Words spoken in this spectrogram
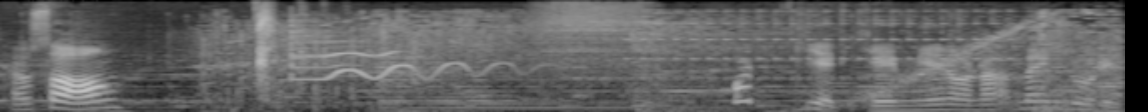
แถวสองโคตรเกลียดเกมนี้เรานะ แม่งดูดิ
